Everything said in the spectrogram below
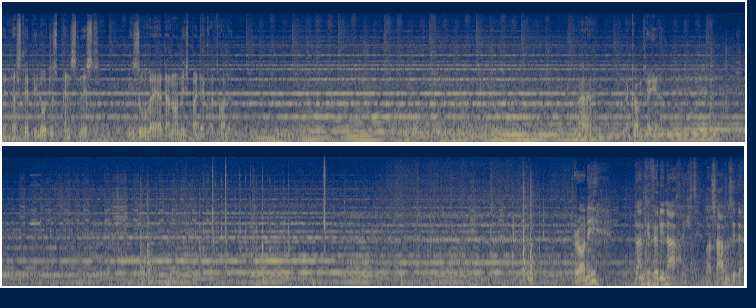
Wenn das der Pilot des Prinzen ist, wieso war er dann noch nicht bei der Kontrolle? Ah, da kommt er ja. Ronnie, danke für die Nachricht. Was haben Sie denn?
